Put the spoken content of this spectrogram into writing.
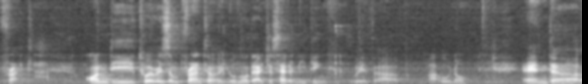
front. On the tourism front, uh, you'll know that I just had a meeting with uh, Uno, and uh,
